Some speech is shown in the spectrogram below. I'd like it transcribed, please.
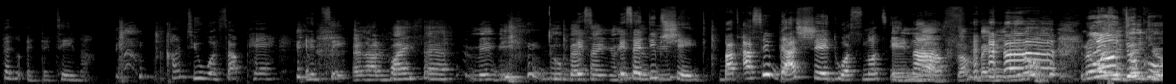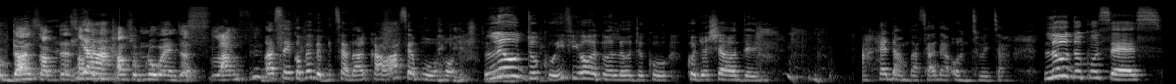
Fellow entertainer can't you WhatsApp her and say and advise her maybe do better it's, in your It's interview. a deep shade, but as if that shade was not enough. enough. Somebody, you know, you know when you think you've done something, somebody yeah. comes from nowhere and just slams it. I say, "Compare baby tana I say, Lil Duku, if you all know Lil Duku, Kojo Sheldon, head ambassador on Twitter. Lil Duku says,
